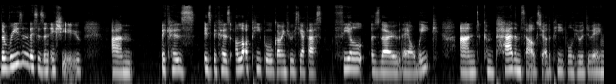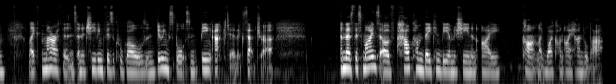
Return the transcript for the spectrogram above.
The reason this is an issue um because is because a lot of people going through cfs feel as though they are weak and compare themselves to other people who are doing like marathons and achieving physical goals and doing sports and being active, etc. And there's this mindset of how come they can be a machine and I can't? Like, why can't I handle that?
